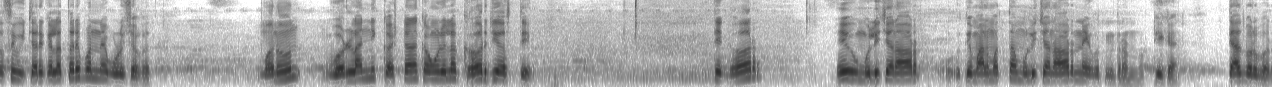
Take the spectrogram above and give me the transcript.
तसं विचार केला तरी पण नाही पडू शकत. म्हणून वडिलांनी कष्टानं कमवलेलं घर जे असते ते घर हे मुलीच्या नावावर ते मालमत्ता मुलीच्या नावावर नाही होत मित्रांनो. ठीक आहे. त्याचबरोबर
